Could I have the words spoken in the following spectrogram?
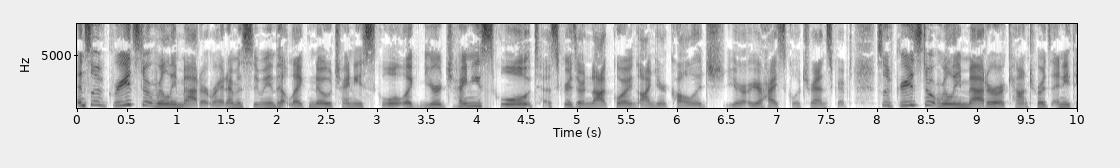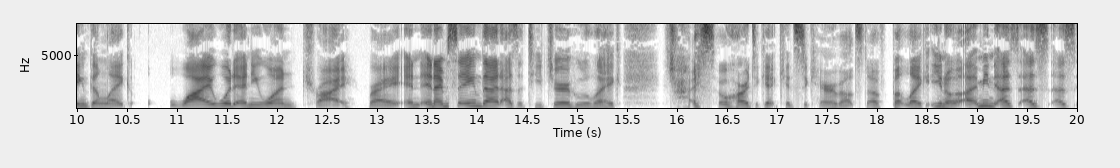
And so if grades don't really matter, right? I'm assuming that like no Chinese school, like your Chinese school test grades are not going on your college, your your high school transcript. So if grades don't really matter or count towards anything, then like why would anyone try, right? And and I'm saying that as a teacher who like tries so hard to get kids to care about stuff, but like, you know, I mean as as as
